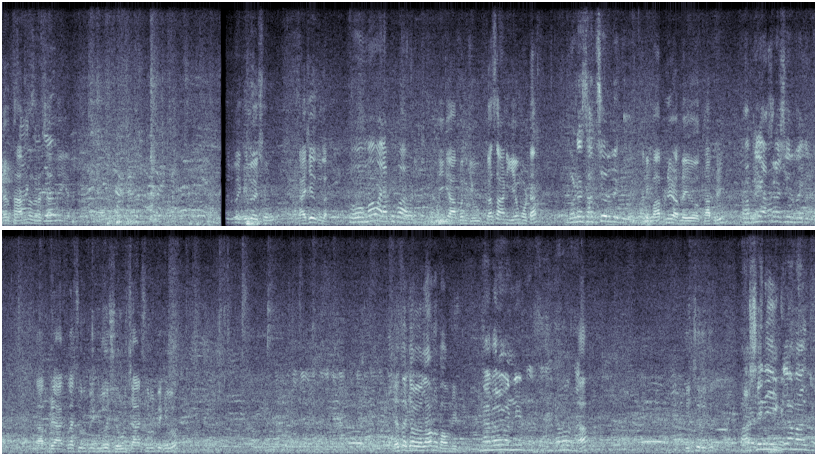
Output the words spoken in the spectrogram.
तर थांब ना जरा. रुपये किलो आहे शेवट. आहे तुला? हो मग मला खूप आवडतं. ठीक आहे आपण घेऊ. कसा आणि ये मोठा? मोठा सातशे रुपये किलो. आणि पापलेट आपलं हे खापरी? आपले अकराशे रुपये किलो. आपले अकराशे रुपये किलो शेवट चारशे रुपये किलो? याचा काय लाव ना भाव नीट. नाही बरोबर नीट बरोबर. हा? तीनशे रुपये पाचशेने इकला माल तो.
